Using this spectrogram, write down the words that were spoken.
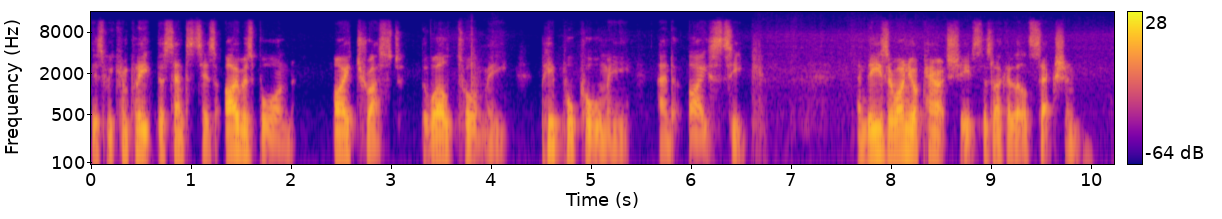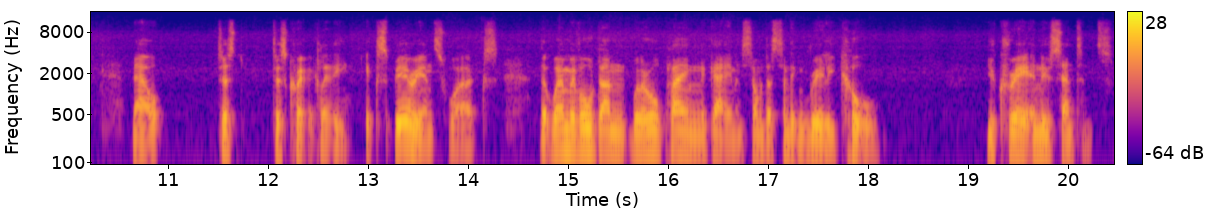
is we complete the sentences. I was born. I trust. The world taught me. People call me, and I seek. And these are on your character sheets. There's like a little section. Now, just just quickly, experience works that when we've all done, we're all playing the game, and someone does something really cool. You create a new sentence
